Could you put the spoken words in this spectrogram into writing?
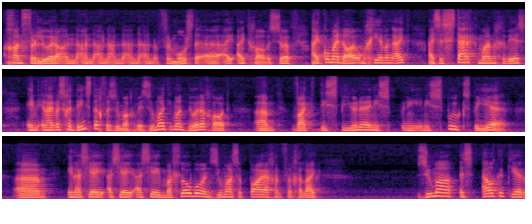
gaan verlore aan aan aan aan aan aan vermorste uh, uitgawes. So hy kom uit daai omgewing uit. Hy's 'n sterk man gewees en en hy was gedienstig vir Zuma gewees. Zuma het iemand nodig gehad um wat die spioene en die en die, die spooks beheer. Um en as jy as jy as jy Maslobo en Zuma se paai gaan vergelyk, Zuma is elke keer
